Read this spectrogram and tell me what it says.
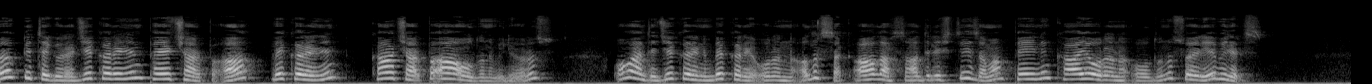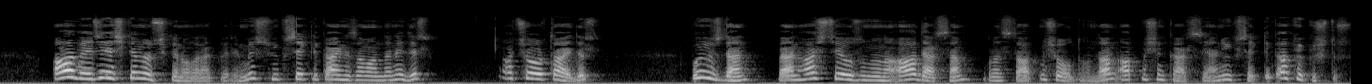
Öklit'e göre C karenin P çarpı A, B karenin K çarpı A olduğunu biliyoruz. O halde C karenin B kareye oranını alırsak A'lar sadeleştiği zaman P'nin K'ya oranı olduğunu söyleyebiliriz. ABC eşkenar üçgen olarak verilmiş. Yükseklik aynı zamanda nedir? Açıortaydır. Bu yüzden ben HC uzunluğuna A dersem burası da 60 olduğundan 60'ın karşısı yani yükseklik A kök 3'tür.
